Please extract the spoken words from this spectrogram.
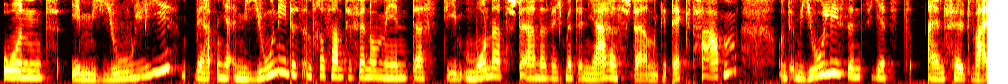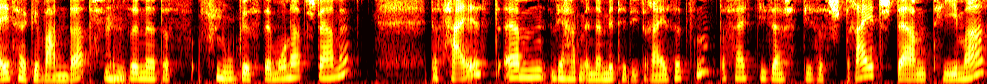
Und im Juli, wir hatten ja im Juni das interessante Phänomen, dass die Monatssterne sich mit den Jahressternen gedeckt haben. Und im Juli sind sie jetzt ein Feld weiter gewandert im Sinne des Fluges der Monatssterne. Das heißt, ähm, wir haben in der Mitte die drei sitzen. Das heißt, dieser, dieses Streitstern-Thema,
